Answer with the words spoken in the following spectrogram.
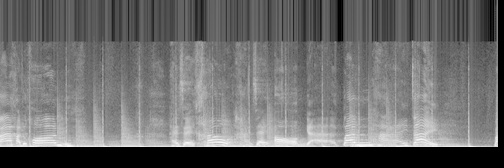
มากค่ะทุกคน หายใจเข้าหายใจออกอย่ากลั้นหายใจ ไป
